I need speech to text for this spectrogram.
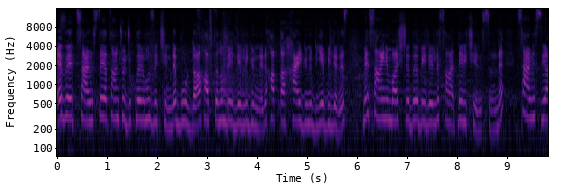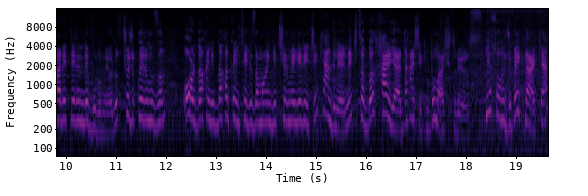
Evet, serviste yatan çocuklarımız için de burada haftanın belirli günleri hatta her günü diyebiliriz. Mesainin başladığı belirli saatler içerisinde servis ziyaretlerinde bulunuyoruz. Çocuklarımızın orada hani daha kaliteli zaman geçirmeleri için kendilerine kitabı her yerde her şekilde ulaştırıyoruz. Sonucu beklerken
